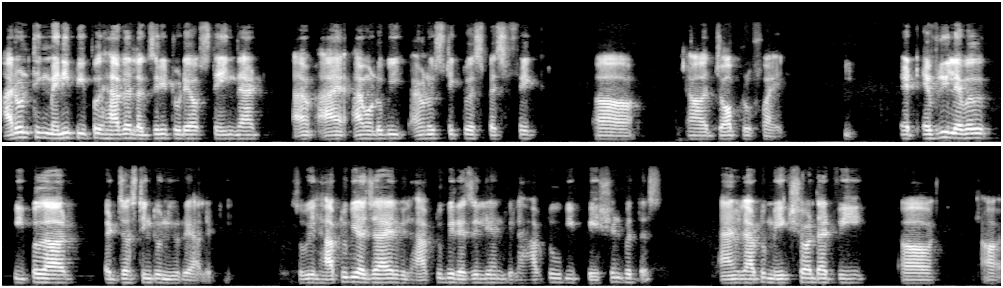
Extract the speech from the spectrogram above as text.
I don't think many people have the luxury today of saying that I, I, I want to be I want to stick to a specific uh, uh, job profile. At every level, people are adjusting to new reality. So we'll have to be agile, we'll have to be resilient, we'll have to be patient with this, and we'll have to make sure that we, uh, uh,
